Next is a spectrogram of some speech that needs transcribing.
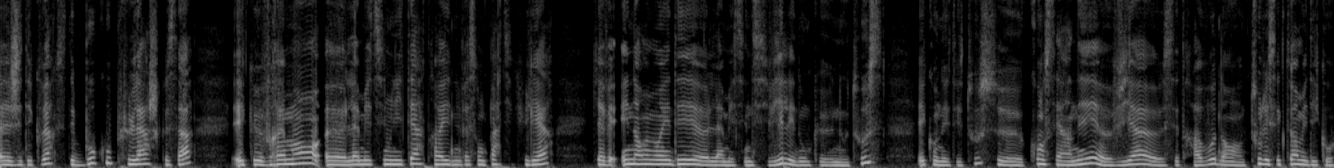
j'ai découvert que c'était beaucoup plus large que ça et que vraiment la médecine militaire travaille d'une façon particulière qui avait énormément aidé euh, la médecine civile et donc euh, nous tous, et qu'on était tous euh, concernés via ces travaux dans tous les secteurs médicaux.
